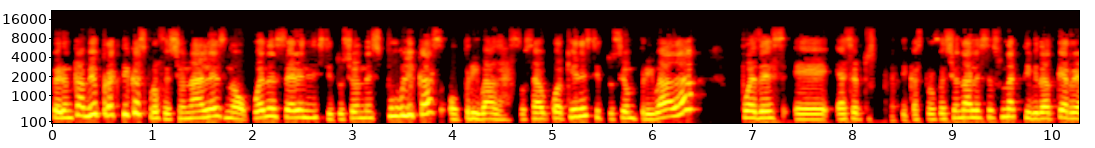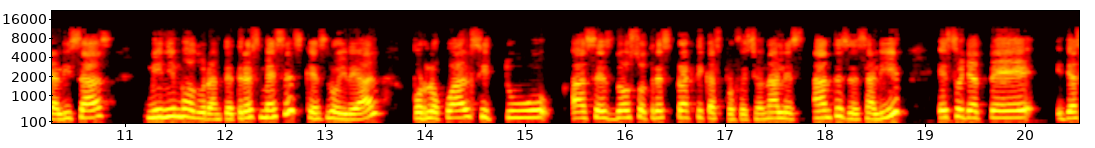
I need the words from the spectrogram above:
Pero en cambio, prácticas profesionales no, pueden ser en instituciones públicas o privadas. O sea, cualquier institución privada puedes eh, hacer tus prácticas profesionales. Es una actividad que realizas mínimo durante tres meses, que es lo ideal, por lo cual si tú haces dos o tres prácticas profesionales antes de salir, eso ya te ya,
